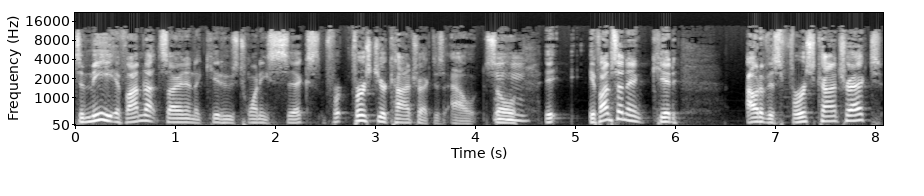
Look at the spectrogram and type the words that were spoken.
To me, if I'm not signing a kid who's 26, fir- first year contract is out. So Mm-hmm. it, if I'm signing a kid out of his first contract,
